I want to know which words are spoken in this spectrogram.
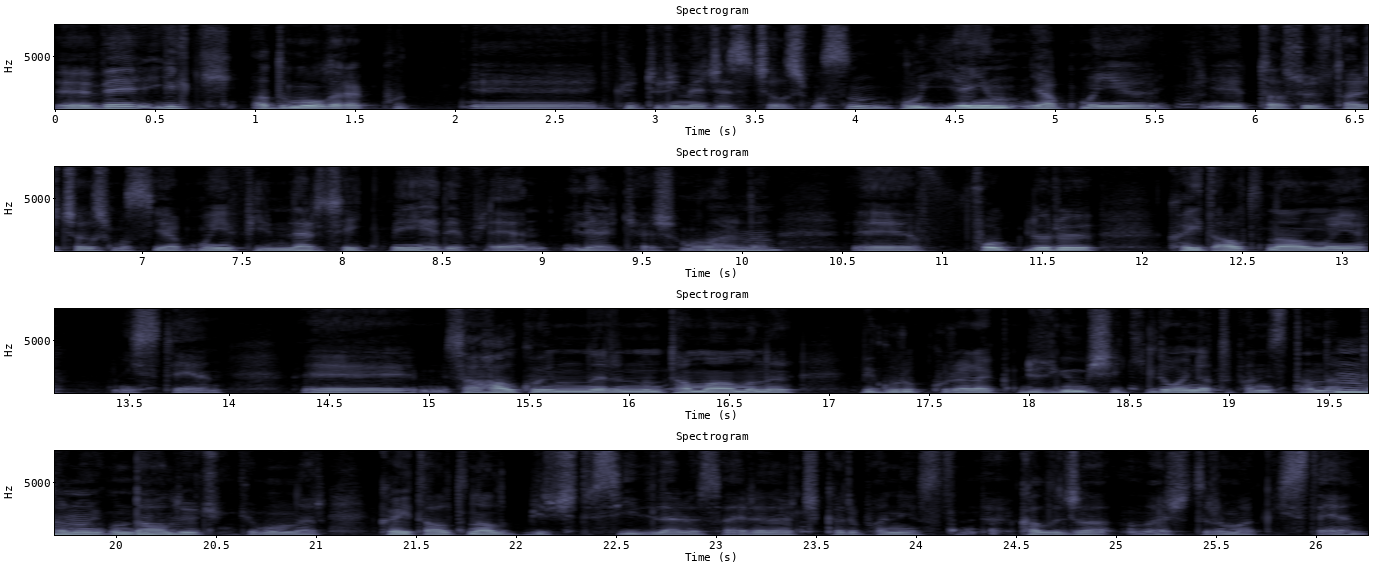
E, ve ilk adımı olarak bu e, kültür imecesi çalışmasının bu yayın yapmayı, e, ta, sözlü tarih çalışması yapmayı, filmler çekmeyi hedefleyen ileriki aşamalarda. E, folkloru kayıt altına almayı isteyen. E, mesela halk oyunlarının tamamını bir grup kurarak düzgün bir şekilde oynatıp hani standartlarına Hı hı, uygun dağılıyor çünkü bunlar. Kayıt altına alıp bir işte CD'ler vesaireler çıkarıp hani kalıcılaştırmak isteyen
